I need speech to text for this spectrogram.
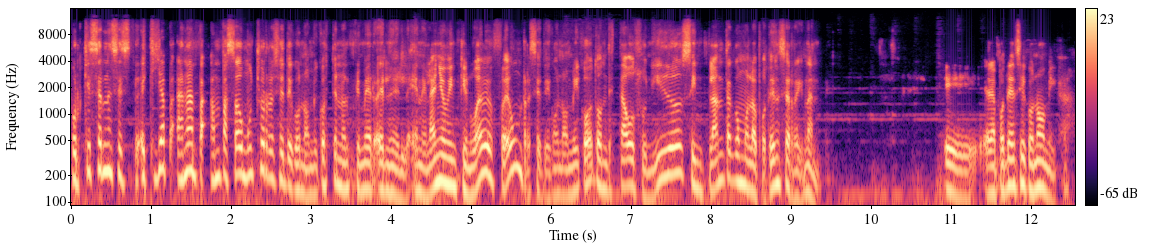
¿por qué ser necesario? Es que ya han, pasado muchos reset económicos. Este no el primero. En el, en el año 29 fue un reset económico donde Estados Unidos se implanta como la potencia reinante. Eh, la potencia económica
